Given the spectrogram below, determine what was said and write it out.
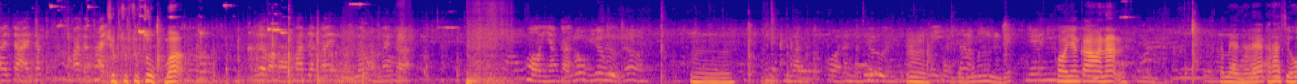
รายจ่ายจักมาแต่ไทยชุบๆๆๆบ่เลือกว่าออกมาเดือนใดหรือเลือกทำได้กะพออีหยังกะซื้ออืมเงินพอนั่นก็ซื้ออืมนี่อยู่ในมือน่ะเด้พอยังกเอาอันนั้นก็แม่นนั่นแหละกระทาสิโฮ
